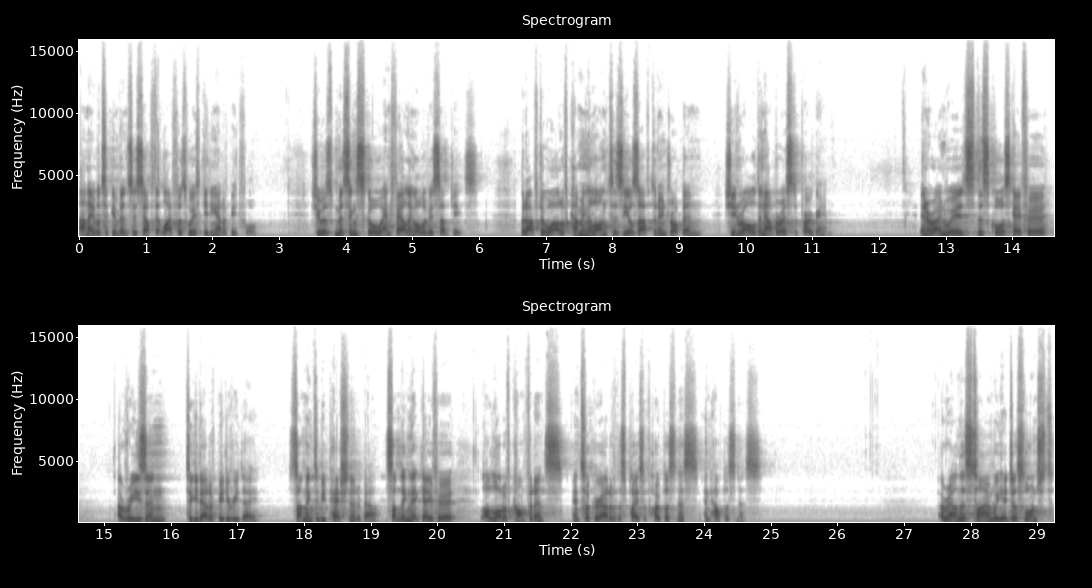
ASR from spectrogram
unable to convince herself that life was worth getting out of bed for. She was missing school and failing all of her subjects. But after a while of coming along to Zeal's afternoon drop in, she enrolled in our barista program. In her own words, this course gave her a reason to get out of bed every day, something to be passionate about, something that gave her a lot of confidence and took her out of this place of hopelessness and helplessness. Around this time, we had just launched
